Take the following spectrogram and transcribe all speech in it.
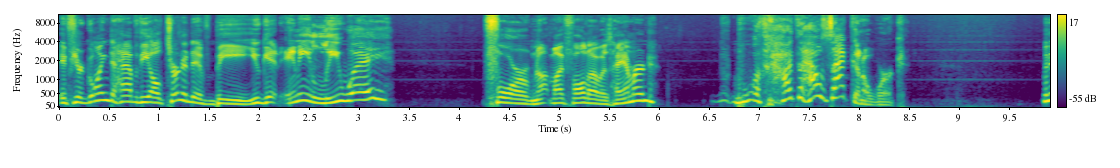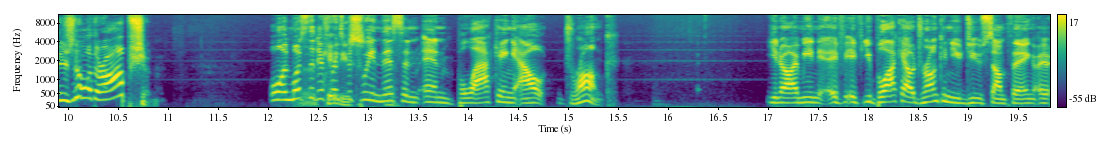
if you're going to have the alternative be you get any leeway for not my fault I was hammered? How's that going to work? I mean, there's no other option. Well, and what's the difference Katie's- between this and, and blacking out drunk? You know, I mean, if, if you black out drunk and you do something, uh,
